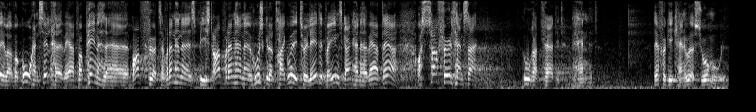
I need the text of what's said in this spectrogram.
eller hvor god han selv havde været, hvor pæn han havde opført sig, hvordan han havde spist op, hvordan han havde husket at trække ud i toilettet hver eneste gang, han havde været der. Og så følte han sig uretfærdigt behandlet. Derfor gik han ud af surmulet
